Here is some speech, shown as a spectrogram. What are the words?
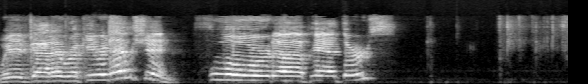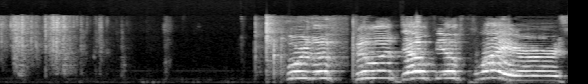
We've got a rookie redemption, Florida Panthers. For the Philadelphia Flyers,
